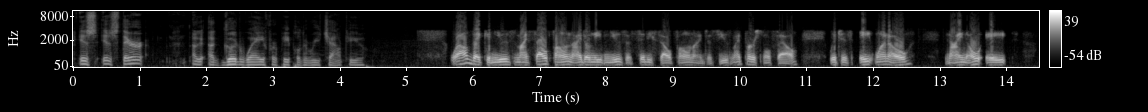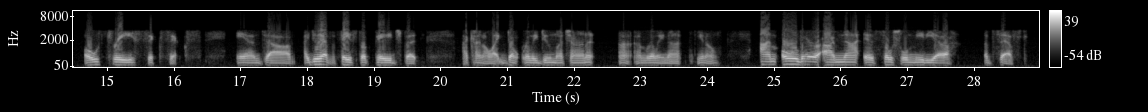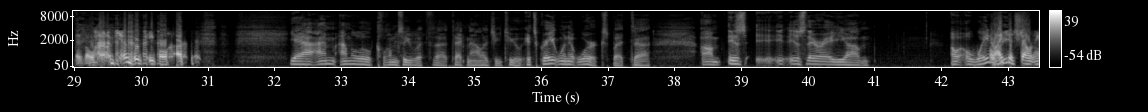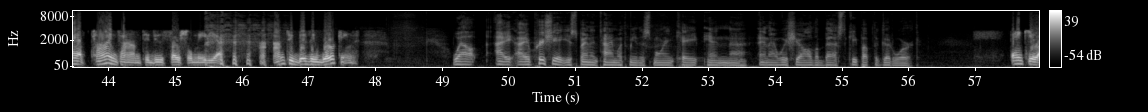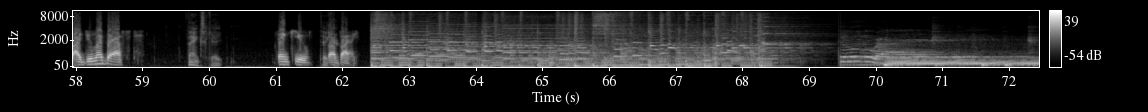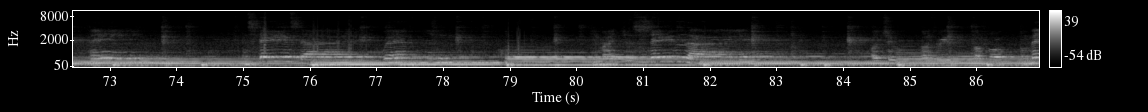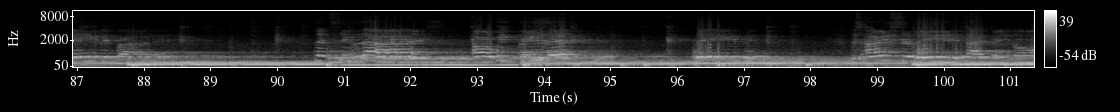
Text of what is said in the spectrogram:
Is is there a, a good way for people to reach out to you? Well, they can use my cell phone. I don't even use a city cell phone. I just use my personal cell, which is eight one zero nine zero eight zero three six six. And uh, I do have a Facebook page, but I kind of like don't really do much on it. Uh, I'm really not, you know, I'm older. I'm not as social media obsessed as a lot of younger people are. Yeah, I'm I'm a little clumsy with uh, technology too. It's great when it works, but uh, um, is is there a um, a, a way to? Well, reach... I just don't have time, Tom, to do social media. I'm too busy working. Well, I, I appreciate you spending time with me this morning, Kate, and uh, and I wish you all the best. Keep up the good work. Thank you. I do my best. Thanks, Kate. Thank you. Bye bye. This isolated life ain't all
